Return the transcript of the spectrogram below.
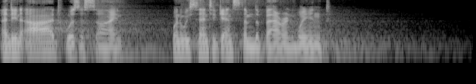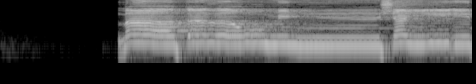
And in Ad was a sign, when we sent against them the barren wind. ما تذر من شيء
